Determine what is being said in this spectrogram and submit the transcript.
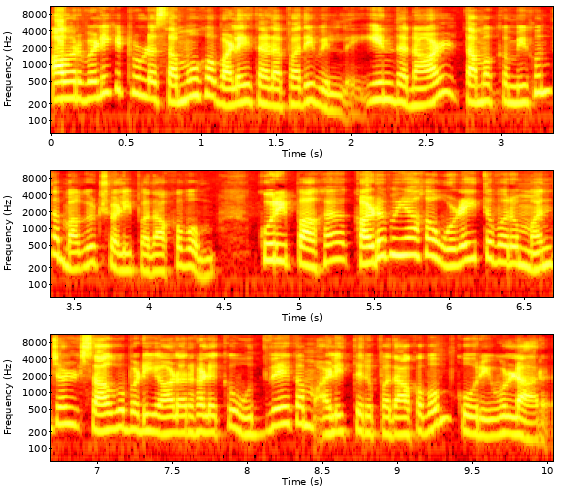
அவர் வெளியிட்டுள்ள சமூக வலைதள பதிவில் இந்த நாள் தமக்கு மிகுந்த மகிழ்ச்சி அளிப்பதாகவும் குறிப்பாக கடுமையாக உழைத்து வரும் மஞ்சள் சாகுபடியாளர்களுக்கு உத்வேகம் அளித்திருப்பதாகவும் கூறியுள்ளார்.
